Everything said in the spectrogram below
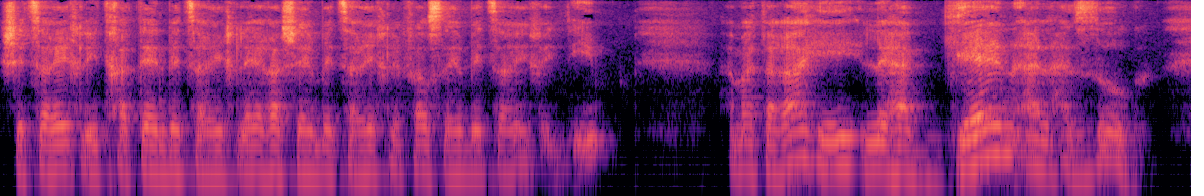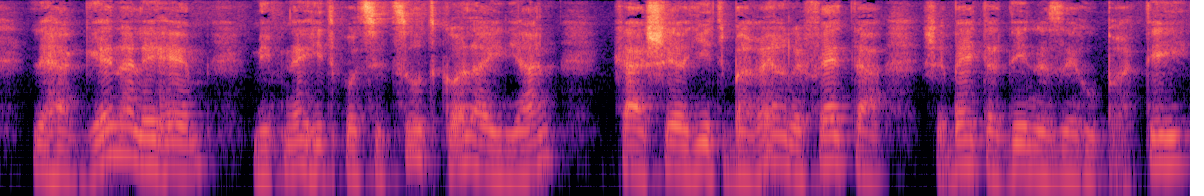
שצריך להתחתן וצריך להירשם וצריך לפרסם וצריך עדים. המטרה היא להגן על הזוג, להגן עליהם מפני התפוצצות כל העניין, כאשר יתברר לפתע שבית הדין הזה הוא פרטי,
